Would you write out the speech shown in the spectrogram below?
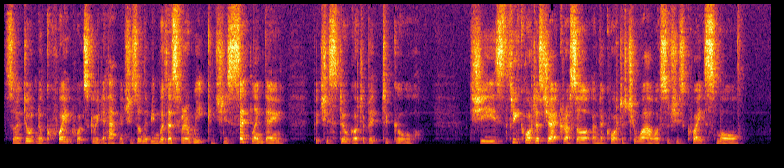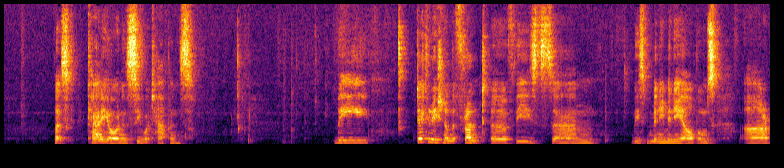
So I don't know quite what's going to happen. She's only been with us for a week and she's settling down, but she's still got a bit to go. She's three quarters Jack Russell and a quarter Chihuahua, so she's quite small. Let's carry on and see what happens. The decoration on the front of these um, these mini mini albums are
